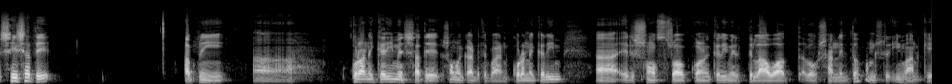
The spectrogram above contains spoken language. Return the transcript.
সেই সাথে আপনি কোরআনে করিমের সাথে সময় কাটাতে পারেন। কোরআনে করিম এর সংস্রব, কোরআন করিমের তেলাওয়াত এবং সান্নিধ্য মানুষের ইমানকে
